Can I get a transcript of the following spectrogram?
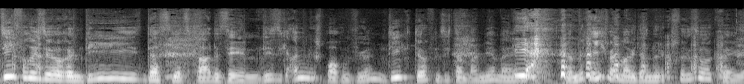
Die Friseurin, die das jetzt gerade sehen, die sich angesprochen fühlen, die dürfen sich dann bei mir melden, Ja. damit ich mal wieder eine Frisur kriege.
